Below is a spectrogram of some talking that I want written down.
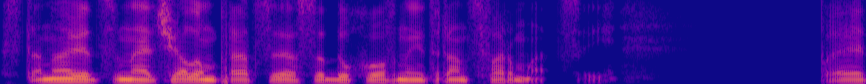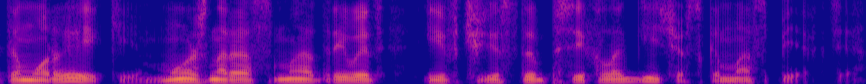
становится началом процесса духовной трансформации — Поэтому рейки можно рассматривать и в чисто психологическом аспекте,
